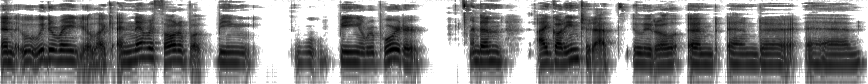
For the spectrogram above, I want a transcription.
and with the radio, like I never thought about being being a reporter, and then I got into that a little, and and uh, um,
